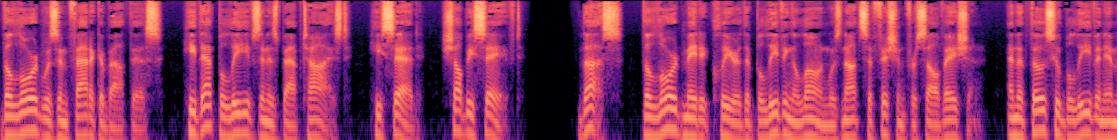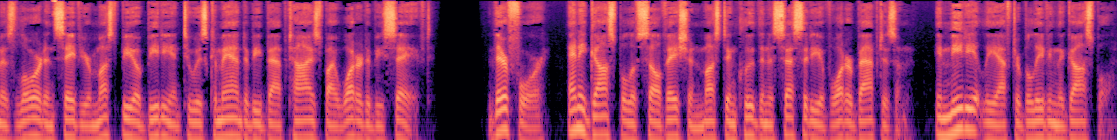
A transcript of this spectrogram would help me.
The Lord was emphatic about this He that believes and is baptized, he said, shall be saved. Thus, the Lord made it clear that believing alone was not sufficient for salvation, and that those who believe in Him as Lord and Savior must be obedient to His command to be baptized by water to be saved. Therefore, any gospel of salvation must include the necessity of water baptism, immediately after believing the gospel.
